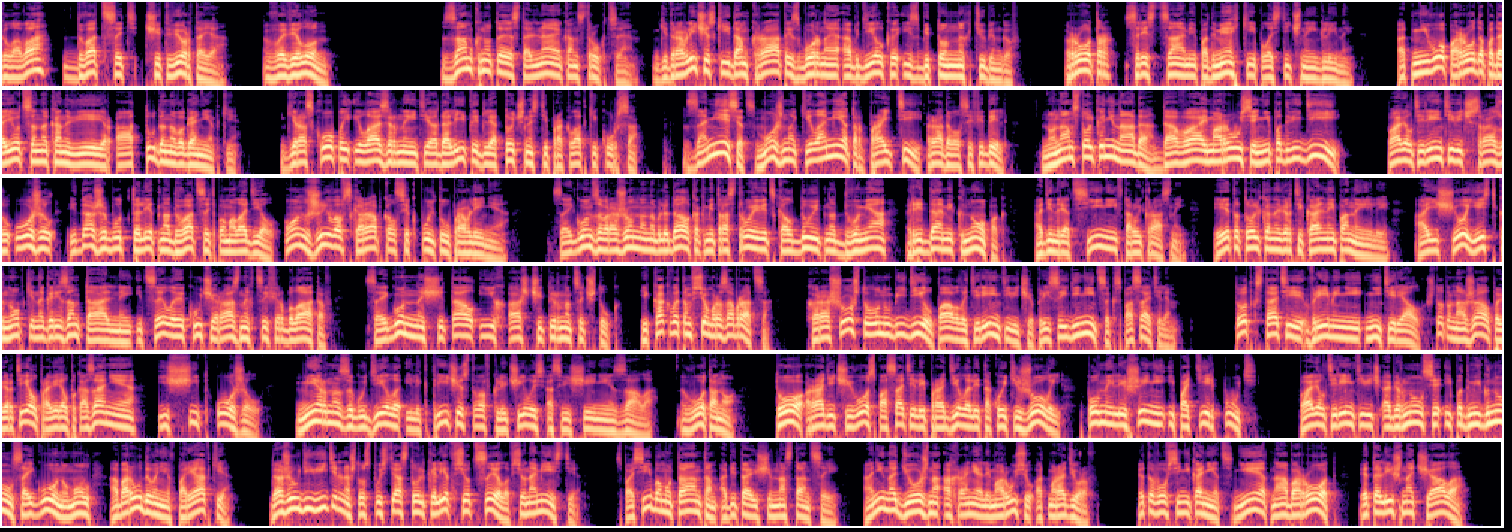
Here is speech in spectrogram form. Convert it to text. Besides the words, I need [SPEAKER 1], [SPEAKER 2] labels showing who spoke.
[SPEAKER 1] Глава двадцать четвертая. Вавилон. Замкнутая стальная конструкция. Гидравлический домкрат и сборная обделка из бетонных тюбингов. Ротор с резцами под мягкие пластичные глины. От него порода подается на конвейер, а оттуда на вагонетки. Гироскопы и лазерные теодолиты для точности прокладки курса. «За месяц можно километр пройти», — радовался Фидель. «Но нам столько не надо. Давай, Маруся, не подведи!» Павел Терентьевич сразу ожил и даже будто лет на двадцать помолодел. Он живо вскарабкался к пульту управления. Сайгон завороженно наблюдал, как метростроевец колдует над двумя рядами кнопок. Один ряд синий, второй красный. И это только на вертикальной панели — а еще есть кнопки на горизонтальной и целая куча разных циферблатов. Сайгон насчитал их аж 14 штук. И как в этом всем разобраться? Хорошо, что он убедил Павла Терентьевича присоединиться к спасателям. Тот, кстати, времени не терял. Что-то нажал, повертел, проверил показания, и щит ожил. Мерно загудело электричество, включилось освещение зала. Вот оно. То, ради чего спасатели проделали такой тяжелый, полный лишений и потерь путь. Павел Терентьевич обернулся и подмигнул Сайгону, мол, оборудование в порядке. Даже удивительно, что спустя столько лет все цело, все на месте. Спасибо мутантам, обитающим на станции. Они надежно охраняли Марусю от мародеров. Это вовсе не конец. Нет, наоборот это лишь начало.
